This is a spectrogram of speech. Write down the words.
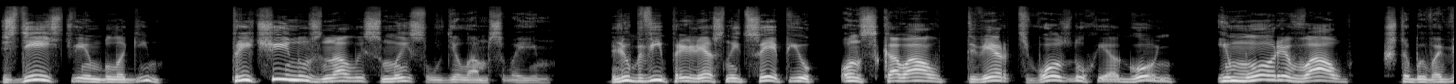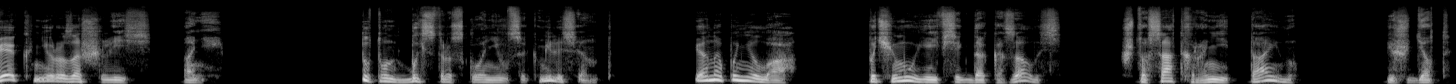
с действием благим, причину знал и смысл делам своим. Любви прелестной цепью он сковал твердь, воздух и огонь, и море вал, чтобы вовек не разошлись они. Тут он быстро склонился к Милисент и она поняла, почему ей всегда казалось, что сад хранит тайну и ждет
